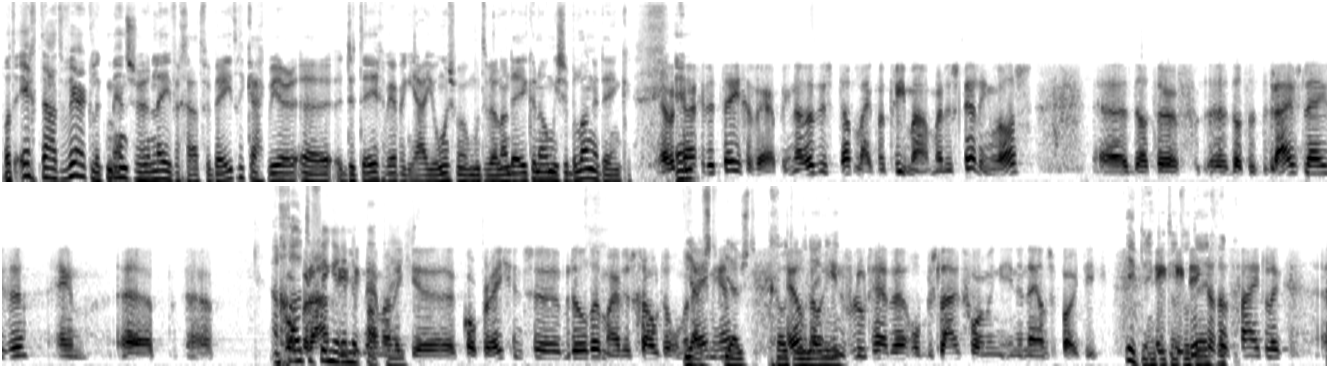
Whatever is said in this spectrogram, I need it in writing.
wat echt daadwerkelijk mensen hun leven gaat verbeteren... krijg ik weer de tegenwerping. Ja, jongens, maar we moeten wel aan de economische belangen denken. Ja, we En- krijgen de tegenwerping. Nou, dat, is, dat lijkt me prima. Maar de stelling was eh, dat, er, eh, dat het bedrijfsleven en... eh, eh, Een grote vinger in de pap heeft. dat je corporations eh, bedoelde, maar dus grote ondernemingen... juist, grote heel ondernemingen. veel invloed hebben op besluitvorming in de Nederlandse politiek. Ik denk dat dat ik wel denk dat dat feitelijk eh,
